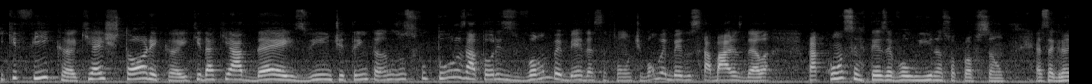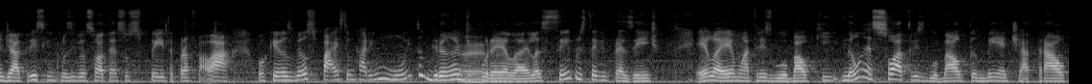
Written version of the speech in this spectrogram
E que fica, que é histórica e que daqui a 10, 20, 30 anos os futuros atores vão beber dessa fonte, vão beber dos trabalhos dela para com certeza evoluir na sua profissão. Essa grande atriz, que inclusive eu sou até suspeita para falar, porque os meus pais têm um carinho muito grande é. por ela, ela sempre esteve presente. Ela é uma atriz global que não é só atriz global, também é teatral.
